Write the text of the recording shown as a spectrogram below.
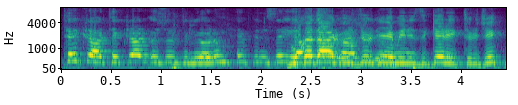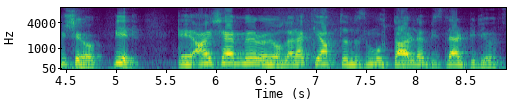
Tekrar tekrar özür diliyorum. Hepinize Bu kadar özür diliyorum. dilemenizi gerektirecek bir şey yok. Bir, e, Ayşen Möroy olarak yaptığınız muhtarlığı bizler biliyoruz.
